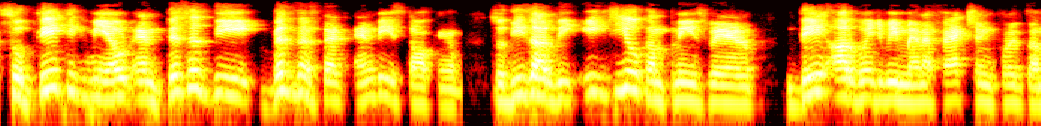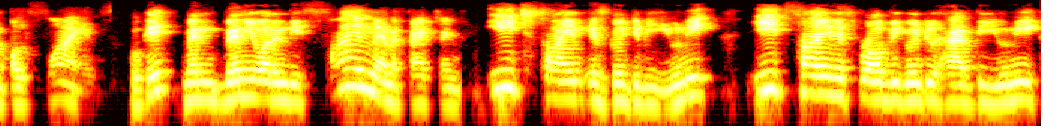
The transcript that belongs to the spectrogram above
So they kicked me out, and this is the business that Andy is talking about. So these are the ETO companies where they are going to be manufacturing, for example, signs. Okay, when when you are in the sign manufacturing, each sign is going to be unique. Each sign is probably going to have the unique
